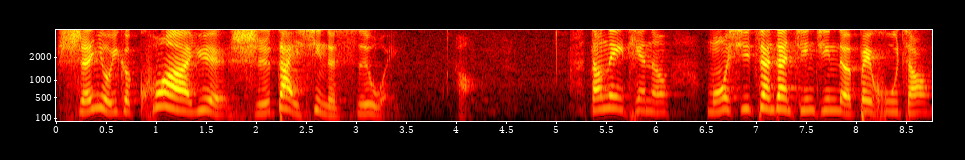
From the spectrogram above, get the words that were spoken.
神有一个跨越时代性的思维。好，当那一天呢，摩西战战兢兢的被呼召。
